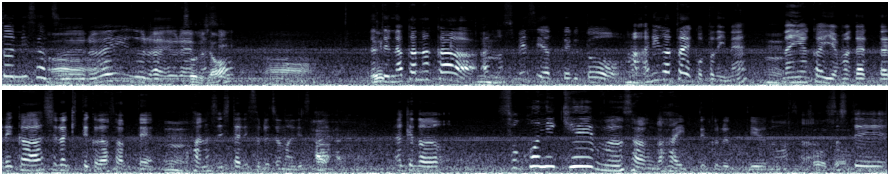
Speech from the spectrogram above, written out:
当にさずるいぐらい羨ましい。そうでしょ？だってなかなか、うん。あのスペースやってると、うん。まあ、ありがたいことにね、うん。なんやかんや、まあ、だ誰かしら来てくださってうん。お話ししたりするじゃないですか、はいはい。だけどそこにケイブンさんが入ってくるっていうのはさそして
